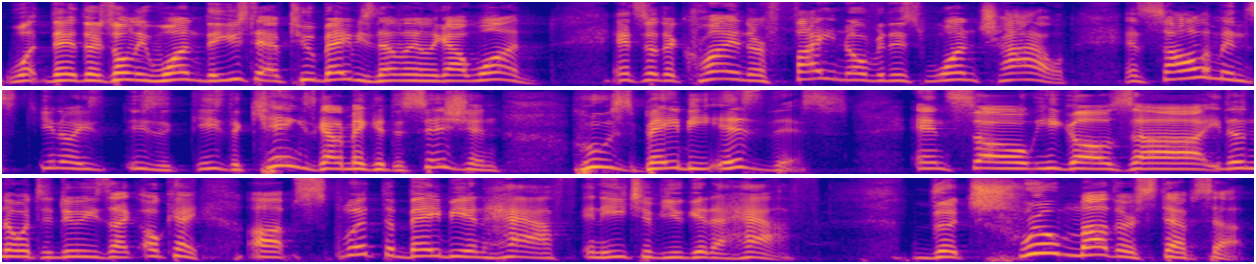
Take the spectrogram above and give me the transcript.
what they, there's only one, they used to have two babies, now they only got one. And so they're crying, they're fighting over this one child. And Solomon's, you know, he's he's, he's the king, he's got to make a decision. Whose baby is this? And so he goes, uh, he doesn't know what to do. He's like, okay, uh, split the baby in half, and each of you get a half. The true mother steps up.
